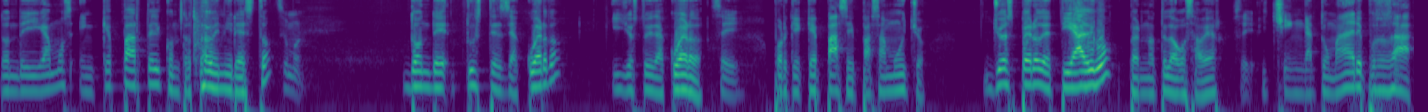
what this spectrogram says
donde digamos en qué parte del contrato va a venir esto, Simón. donde tú estés de acuerdo y yo estoy de acuerdo. Sí, Porque qué pasa y pasa mucho. Yo espero de ti algo, pero no te lo hago saber. sí. Y chinga tu madre, pues o sea,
